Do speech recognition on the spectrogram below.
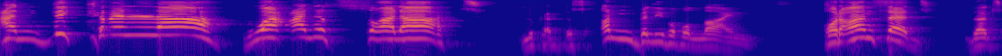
عن ذكر الله وعن الصلاة Look at this unbelievable line. Quran said that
